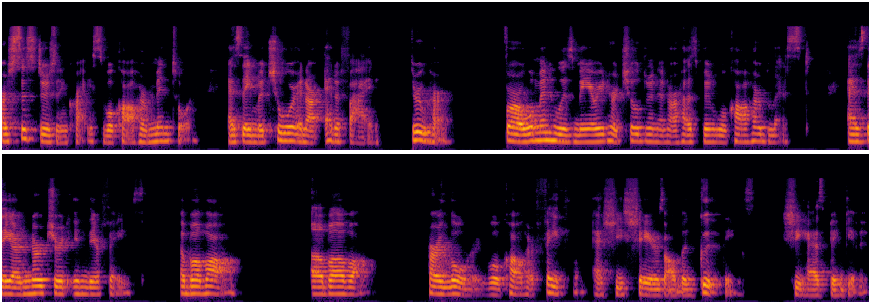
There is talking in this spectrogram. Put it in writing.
Her sisters in Christ will call her mentor as they mature and are edified through her. For a woman who is married, her children and her husband will call her blessed as they are nurtured in their faith. Above all, above all, her Lord will call her faithful as she shares all the good things she has been given.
